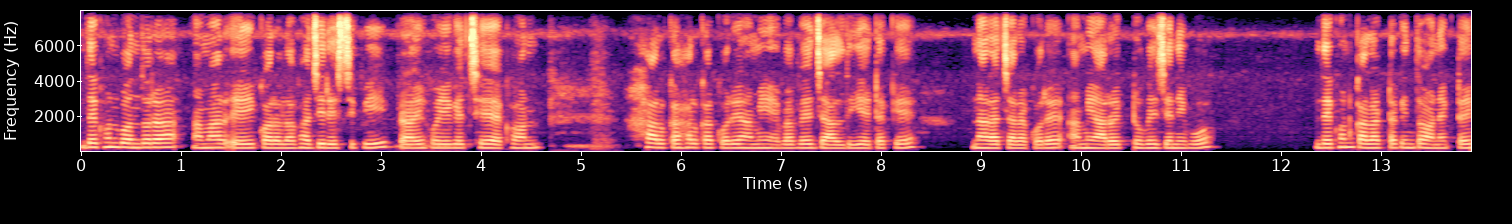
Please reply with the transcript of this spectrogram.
দেখুন বন্ধুরা, আমার এই করলা ভাজি রেসিপি প্রায় হয়ে গেছে। এখন হালকা হালকা করে আমি এভাবে জাল দিয়ে এটাকে নাড়াচাড়া করে আমি আরও একটু ভেজে নিব। দেখুন কালারটা কিন্তু অনেকটাই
